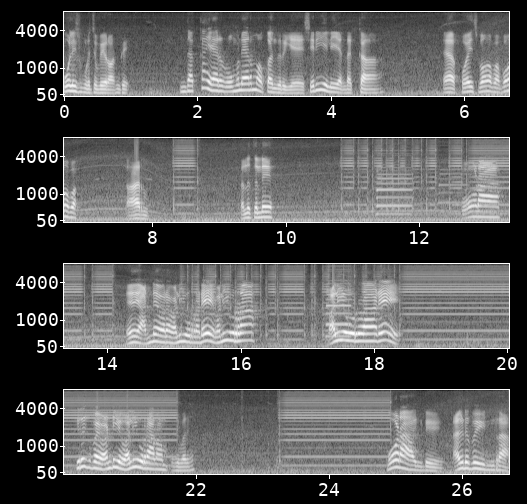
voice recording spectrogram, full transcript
போலீஸ் முடிச்சு போயிடும் வந்து இந்த அக்கா யார்? ரொம்ப நேரமாக உட்காந்துருக்கே சரியில்லையே அந்த அக்கா. ஏ போயிடுச்சு போங்கப்பா போங்கப்பா. ஆறு தள்ளு தள்ளு. போடா. ஏய் அண்ணே வர வழி விட்றா. டே வழி விட்றா. வழி விட்றா டே இருக்கு போய் வண்டியை வழி விட்றானா பாருங்க. போடா அங்கிட்டு. அங்கிட்டு போய் நின்றா.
